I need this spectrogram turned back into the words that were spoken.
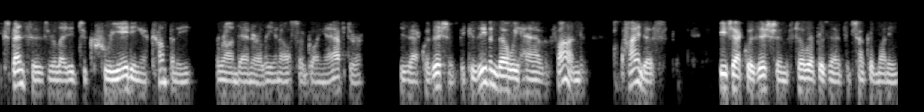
expenses related to creating a company around Dan Early and also going after these acquisitions. Because even though we have a fund behind us, each acquisition still represents a chunk of money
